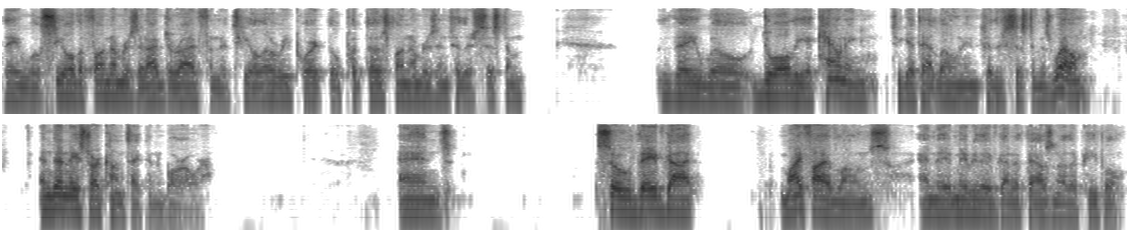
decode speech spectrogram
They will see all the phone numbers that I've derived from the TLO report. They'll put those phone numbers into their system. They will do all the accounting to get that loan into their system as well. And then they start contacting the borrower. And so they've got my five loans and they maybe they've got a thousand other people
